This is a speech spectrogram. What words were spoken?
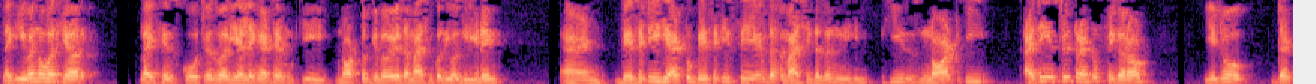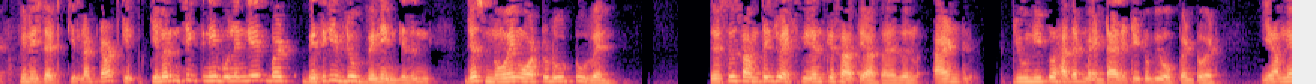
Like even over here, like his coaches were yelling at him ki not to give away the match because he was leading, and basically he had to basically save the match. He doesn't. He, he's not. He. I think he's still trying to figure out ये जो that finish that not, not killer instinct नहीं बोलेंगे but basically जो winning isn't just knowing what to do to win. This is something जो experience के साथ ही आता है and you need to have that mentality to be open to it ये हमने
